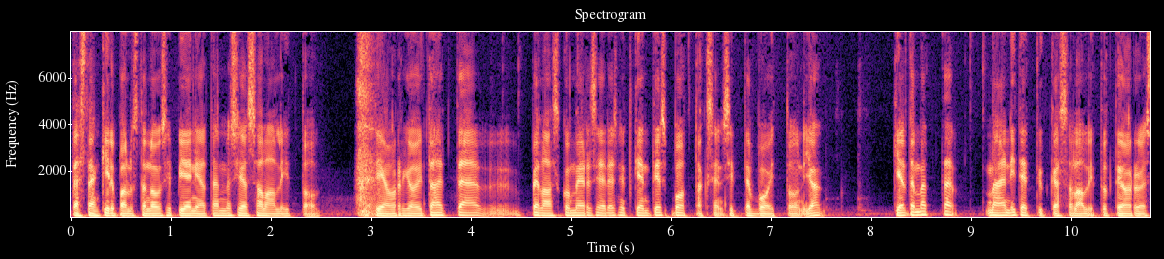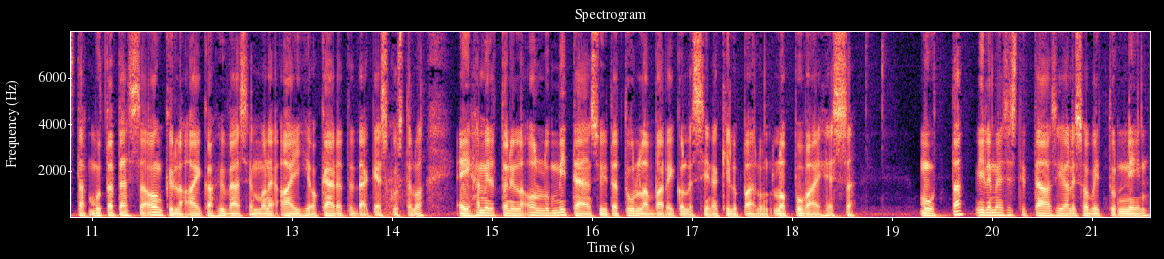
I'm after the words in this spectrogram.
tästä kilpailusta nousi pieniä tämmöisiä salaliittoteorioita, että pelasko Mercedes nyt kenties Bottaksen sitten voittoon. Ja kieltämättä mä en itse tykkää salaliittoteorioista, mutta tässä on kyllä aika hyvä semmoinen aihe käydä tätä keskustelua. Ei Hamiltonilla ollut mitään syytä tulla varikolle siinä kilpailun loppuvaiheessa. Mutta ilmeisesti tämä asia oli sovittu niin,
